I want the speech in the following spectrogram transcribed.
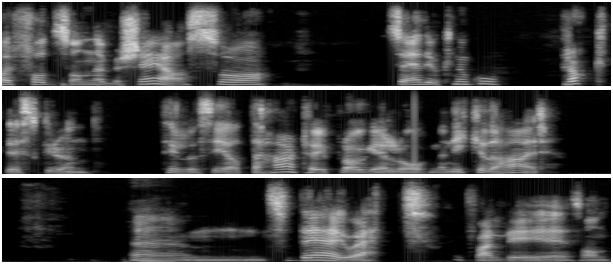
har fått sånne beskjeder, så så er det jo ikke noe god praktisk grunn til å si at det her tøyplagget er lov, men ikke det her. Um, så det er jo et, et veldig sånn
